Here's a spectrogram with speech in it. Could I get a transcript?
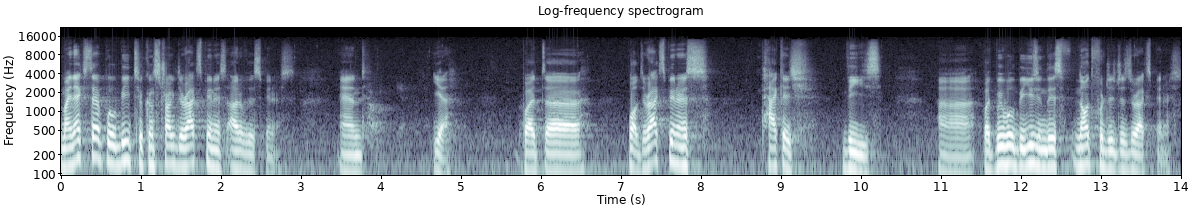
my next step will be to construct Dirac spinors out of the spinors. And yeah. But, uh, well, Dirac spinors package these. Uh, but we will be using this not for just Dirac spinors.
